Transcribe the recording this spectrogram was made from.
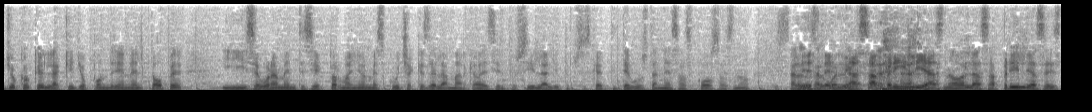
yo creo que la que yo pondría en el tope. Y seguramente si Héctor Mañón me escucha, que es de la marca, va a decir, pues sí, Lalito, pues es que a ti te gustan esas cosas, ¿no? Este, las aprilias, ¿no? Las aprilias, es,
